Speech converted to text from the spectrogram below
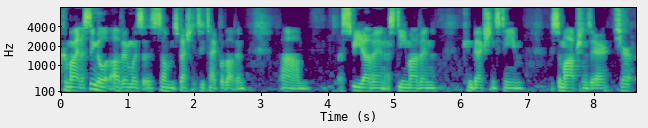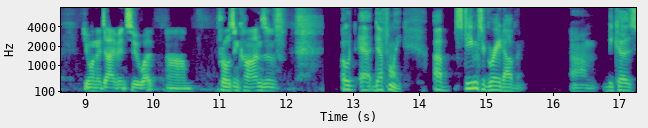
combine a single oven with a, some specialty type of oven, um, a speed oven, a steam oven, convection steam. Some options there. Sure. Do you want to dive into what um, pros and cons of Oh, uh, definitely. Uh, steam's a great oven um, because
